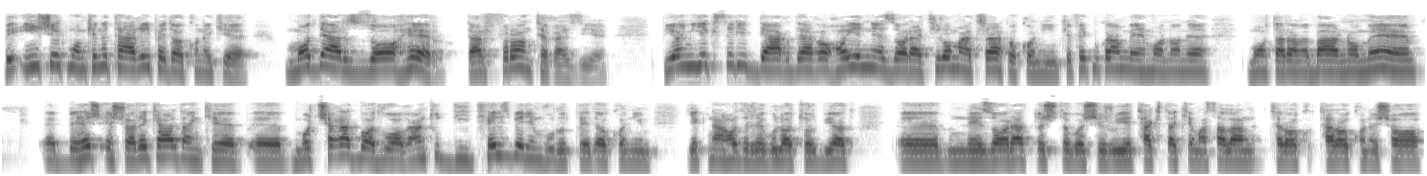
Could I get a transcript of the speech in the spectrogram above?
به این شکل ممکنه تغییر پیدا کنه که ما در ظاهر در front قضیه بیایم یک سری دغدغه های نظارتی رو مطرح بکنیم که فکر می‌کنم مهمانان محترم برنامه بهش اشاره کردن که ما چقدر باید واقعا تو details بریم ورود پیدا کنیم یک نهاد رگولاتور بیاد نظارت داشته باشه روی تک تک مثلا تراکنش ها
